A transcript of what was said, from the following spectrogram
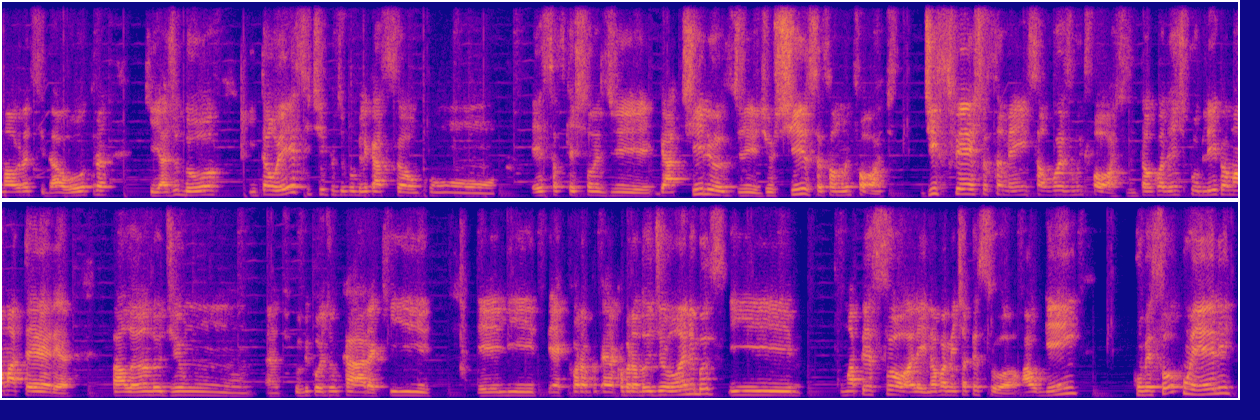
mal agradecida, a outra que ajudou. Então, esse tipo de publicação com essas questões de gatilhos de justiça são muito fortes. Desfechos também são coisas muito fortes. Então, quando a gente publica uma matéria falando de um. A gente publicou de um cara que ele é, é cobrador de ônibus e uma pessoa, olha aí, novamente a pessoa, alguém conversou com ele,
